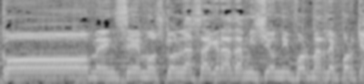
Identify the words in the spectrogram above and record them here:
Comencemos con la sagrada misión de informarle porque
